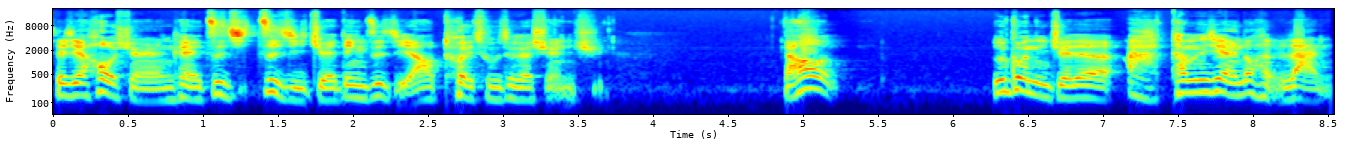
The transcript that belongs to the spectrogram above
这些候选人可以自己自己决定自己要退出这个选举。然后，如果你觉得啊，他们那些人都很烂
